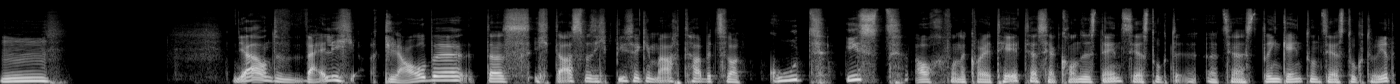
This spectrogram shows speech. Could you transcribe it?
Mm. Ja, und weil ich glaube, dass ich das, was ich bisher gemacht habe, zwar gut ist, auch von der Qualität her sehr konsistent, sehr, äh, sehr stringent und sehr strukturiert,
